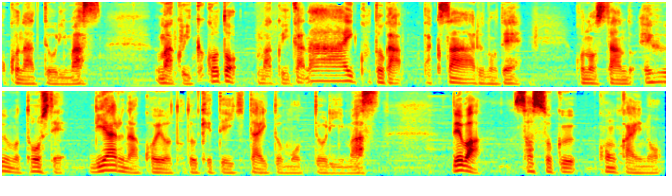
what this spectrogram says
行っております。うまくいくことうまくいかないことがたくさんあるのでこのスタンド FM を通してリアルな声を届けていきたいと思っております。では早速今回の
